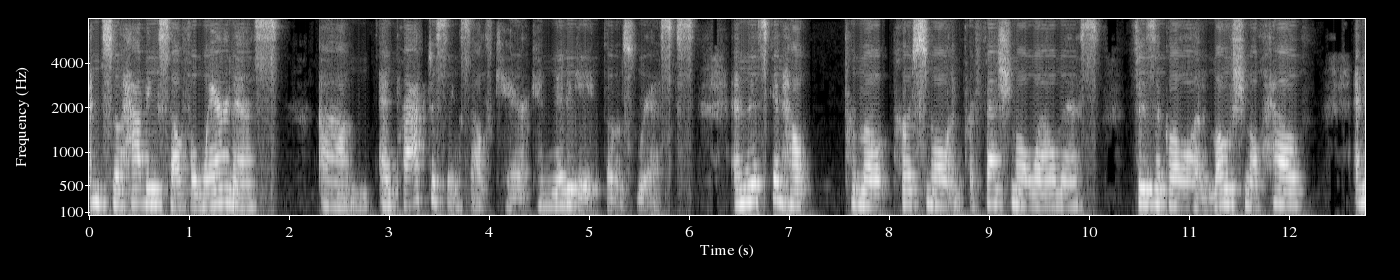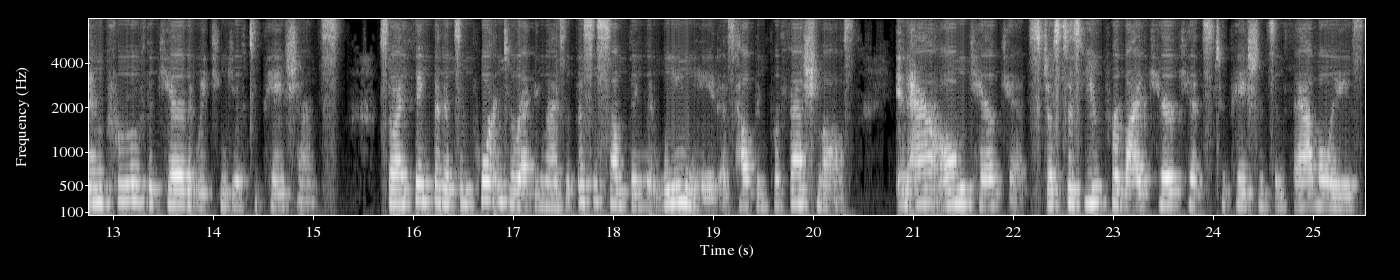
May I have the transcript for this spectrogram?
and so having self-awareness um, and practicing self-care can mitigate those risks. And this can help promote personal and professional wellness, physical and emotional health, and improve the care that we can give to patients. So I think that it's important to recognize that this is something that we need as helping professionals in our own care kits, just as you provide care kits to patients and families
